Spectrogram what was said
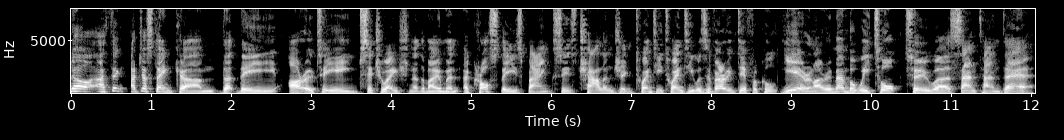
No, I think I just think um, that the ROTE situation at the moment across these banks is challenging. 2020 was a very difficult year, and I remember we talked to uh, Santander.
